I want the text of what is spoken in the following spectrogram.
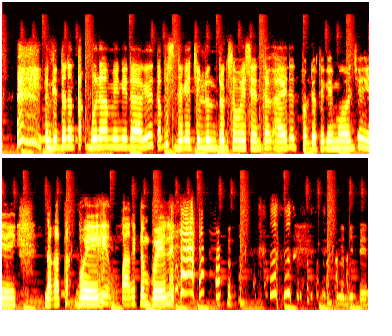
ang ganda ng takbo namin ni Dario, tapos diretso lundag sa may center island. Pagdating kay Mojo, eh, nakatakbo eh, ang pangit ng buwelo. Nabitin.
